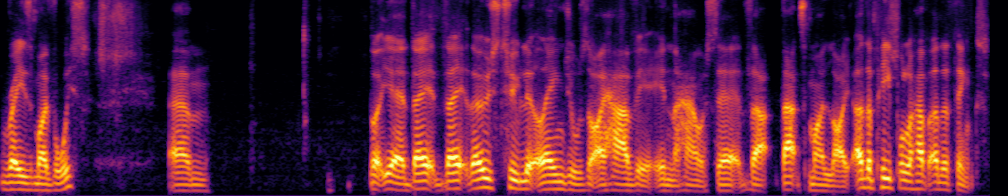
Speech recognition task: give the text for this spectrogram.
raise my voice. Um, but yeah, they, they those two little angels that I have in the house, there that that's my light. Other people have other things.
